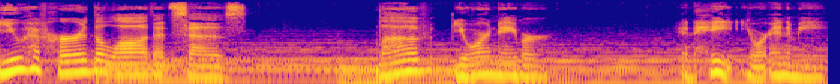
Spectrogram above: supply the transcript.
You have heard the law that says, Love your neighbor and hate your enemy.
